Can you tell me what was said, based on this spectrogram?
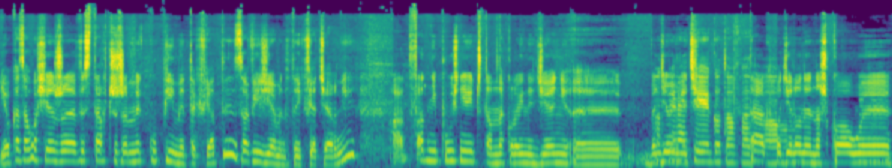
I okazało się, że wystarczy, że my kupimy te kwiaty, zawieziemy do tej kwiaciarni, a dwa dni później, czy tam na kolejny dzień, y, będziemy mieć Odbieracie je gotowe tak, do... podzielone na szkoły,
